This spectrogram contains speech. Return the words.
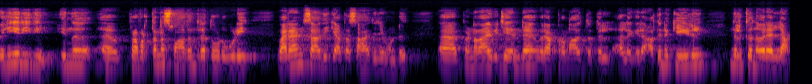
വലിയ രീതിയിൽ ഇന്ന് പ്രവർത്തന സ്വാതന്ത്ര്യത്തോടുകൂടി വരാൻ സാധിക്കാത്ത സാഹചര്യമുണ്ട്. പിണറായി വിജയന്റെ ഒരു അപ്രമാദിത്വത്തിൽ അല്ലെങ്കിൽ അതിന് കീഴിൽ നിൽക്കുന്നവരെല്ലാം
